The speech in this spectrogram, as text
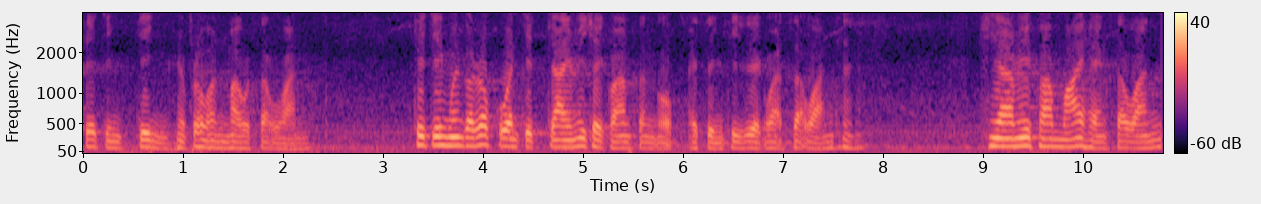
เสียจริง ๆ เพราะมันเมาสวรรค์ ที่จริงมันก็รบกวนจิตใจไม่ใช่ความสงบไอ้สิ่งที่เรียกว่าสวรรค์อย่ามีความหมายแห่งสวรรค์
